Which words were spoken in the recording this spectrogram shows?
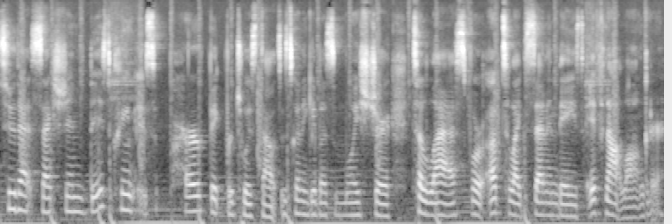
to that section. This cream is perfect for twist outs. It's going to give us moisture to last for up to like seven days, if not longer.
